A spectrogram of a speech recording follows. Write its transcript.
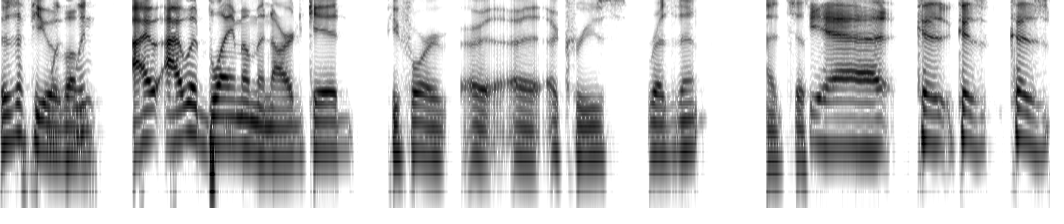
There's a few of them. when- I, I would blame a Menard kid before a, a, a cruise resident. It just yeah, because because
